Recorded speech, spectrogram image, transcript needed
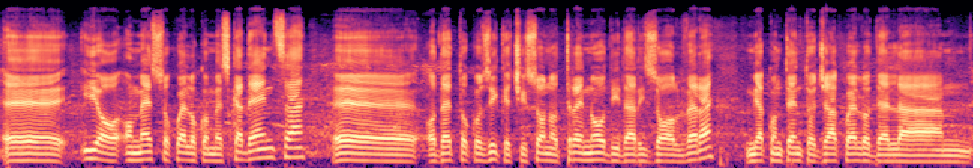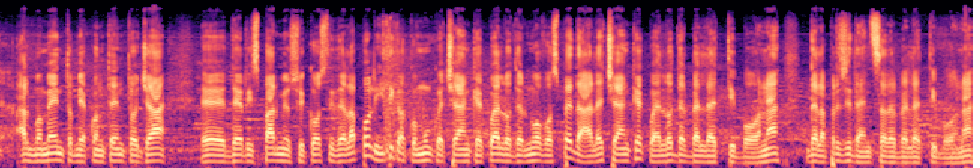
Eh, io ho messo quello come scadenza, eh, ho detto così che ci sono tre nodi da risolvere, mi accontento già quello della, mm, al momento mi accontento già eh, del risparmio sui costi della politica, comunque c'è anche quello del nuovo ospedale, c'è anche quello del Belletti Bona, della presidenza del Belletti Bona.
